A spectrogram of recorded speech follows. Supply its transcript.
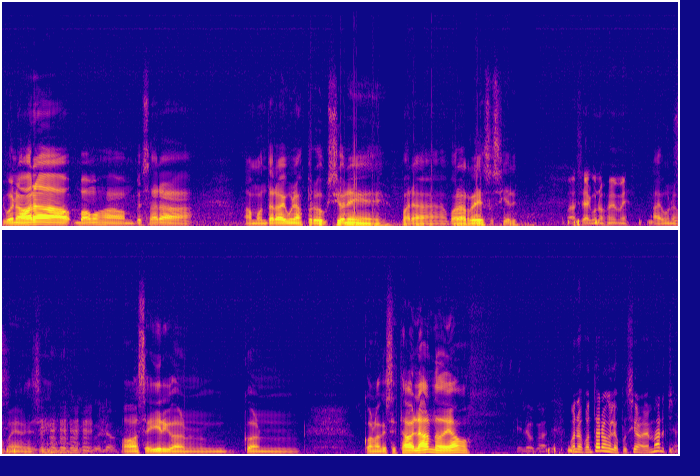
y bueno, ahora vamos a empezar a, a montar algunas producciones para, para redes sociales. Hace algunos memes. Algunos memes, sí. Vamos a seguir con, con, con lo que se está hablando, digamos. Qué loco. Bueno, contaron que los pusieron en marcha.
